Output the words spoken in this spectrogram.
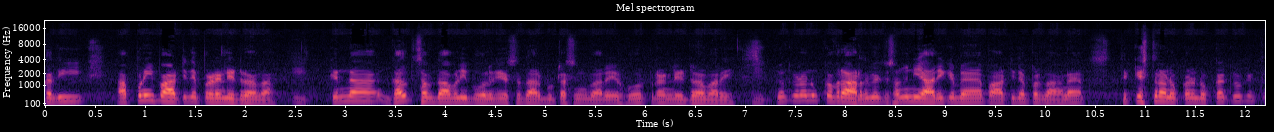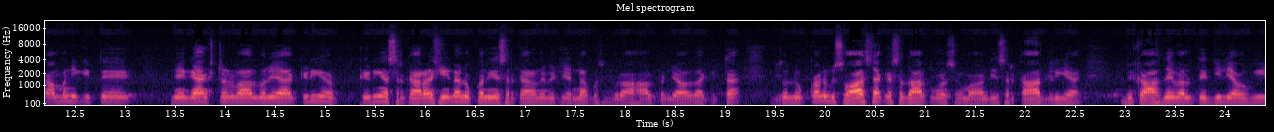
ਕਦੀ ਆਪਣੀ ਪਾਰਟੀ ਦੇ ਪੁਰਾਣੇ ਲੀਡਰਾਂ ਦਾ ਕਿੰਨਾ ਗਲਤ ਸ਼ਬਦਾਵਲੀ ਬੋਲ ਗਏ ਸਰਦਾਰ ਬੂਟਾ ਸਿੰਘ ਬਾਰੇ ਹੋਰ ਪੁਰਾਣੇ ਲੀਡਰਾਂ ਬਾਰੇ। ਕਿਉਂਕਿ ਉਹਨਾਂ ਨੂੰ ਘਬਰਾਹਟ ਦੇ ਵਿੱਚ ਸਮਝ ਨਹੀਂ ਆ ਰਹੀ ਕਿ ਮੈਂ ਪਾਰਟੀ ਦਾ ਪ੍ਰਧਾਨ ਹਾਂ ਤੇ ਕਿਸ ਤਰ੍ਹਾਂ ਲੋਕਾਂ ਨੂੰ ਰੋਕਾਂ ਕਿਉਂਕਿ ਕੰਮ ਨਹੀਂ ਕੀਤੇ ਜੇ ਗੈਂਗਸਟਰਵਾਦ ਵਧਿਆ ਕਿਹੜੀਆਂ ਕਿਹੜੀਆਂ ਸਰਕਾਰਾਂ ਸੀ, ਇਹਨਾਂ ਲੋਕਾਂ ਦੀਆਂ ਸਰਕਾਰਾਂ ਦੇ ਵਿੱਚ ਇੰਨਾ ਕੁਝ ਬੁਰਾ ਹਾਲ ਪੰਜਾਬ ਦਾ ਕੀਤਾ। ਸੋ ਲੋਕਾਂ ਨੂੰ ਵਿਸ਼ਵਾਸ ਹੈ ਕਿ ਸਰਦਾਰ ਭਗਵੰਤ ਸਿੰਘ ਮਾਨ ਦੀ ਸਰਕਾਰ ਜਿਹੜੀ ਹੈ ਵਿਕਾਸ ਦੇ ਵੱਲ ਤੇਜ਼ੀ ਲਿਆਊਗੀ।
